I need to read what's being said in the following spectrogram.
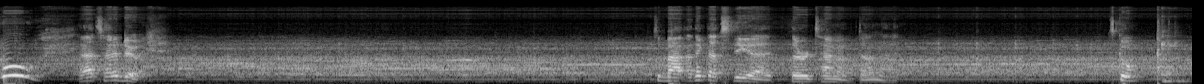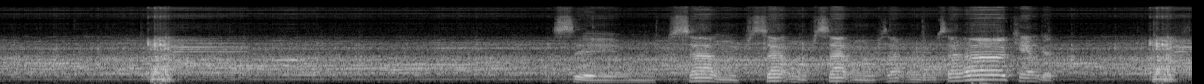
Whew, that's how to do it. It's about, I think that's the uh, third time I've done that. It's cool. Let's see, 1%, 1%, 1%, 1%, 1%, 1%, okay, I'm good.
